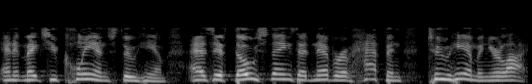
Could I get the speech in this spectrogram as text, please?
and it makes you cleansed through Him as if those things had never have happened to Him in your life.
